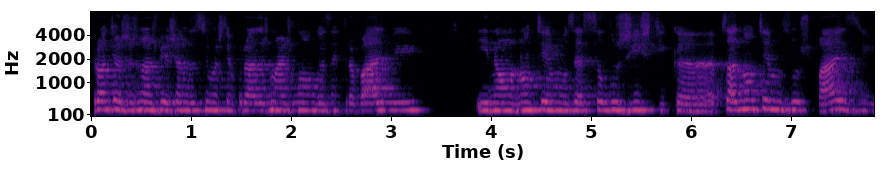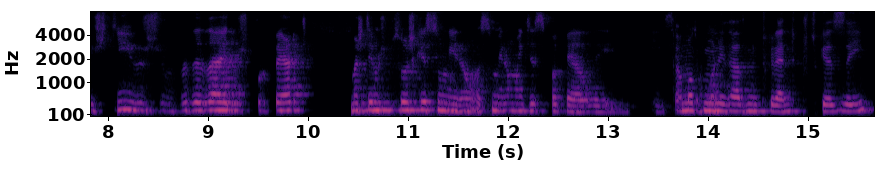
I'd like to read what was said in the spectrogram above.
pronto, às vezes nós viajamos assim umas temporadas mais longas em trabalho e, e não, não temos essa logística, apesar de não termos os pais e os tios verdadeiros por perto, mas temos pessoas que assumiram, assumiram muito esse papel. E, e há uma comunidade bom. muito grande de portugueses aí?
